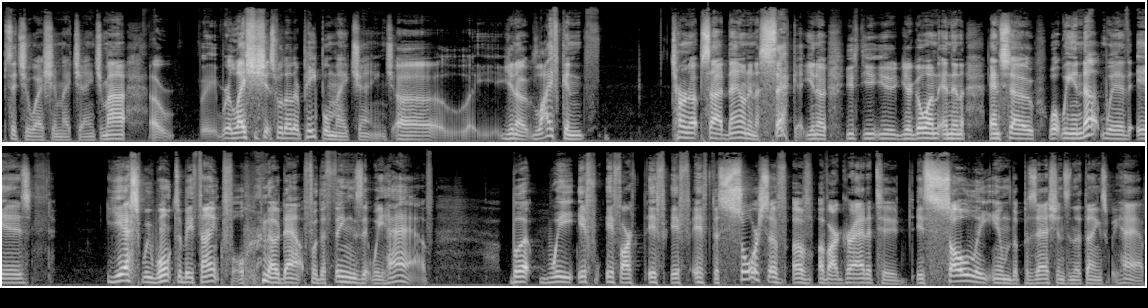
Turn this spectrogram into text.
situation may change. My uh, relationships with other people may change. Uh, you know, life can turn upside down in a second. You know, you, you you're going and then and so what we end up with is yes, we want to be thankful, no doubt, for the things that we have. But we if if our if if if the source of, of, of our gratitude is solely in the possessions and the things we have,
